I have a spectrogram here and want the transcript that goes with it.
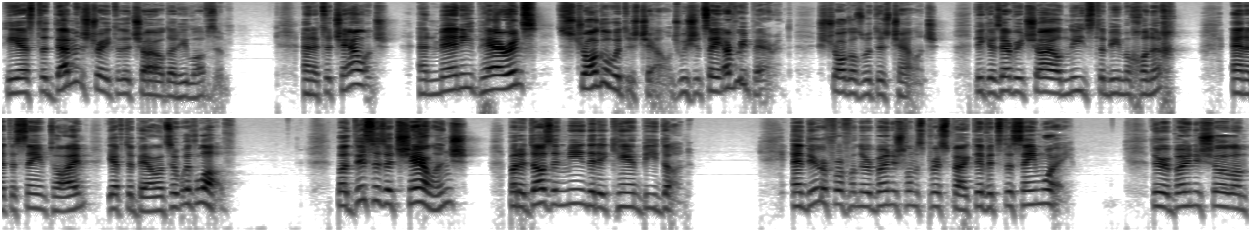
He has to demonstrate to the child that he loves him. And it's a challenge. And many parents struggle with this challenge. We should say every parent struggles with this challenge because every child needs to be mechunech, and at the same time, you have to balance it with love. But this is a challenge, but it doesn't mean that it can't be done. And therefore, from the Ribbono Shel Olam's perspective, it's the same way. The Ribbono Shel Olam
